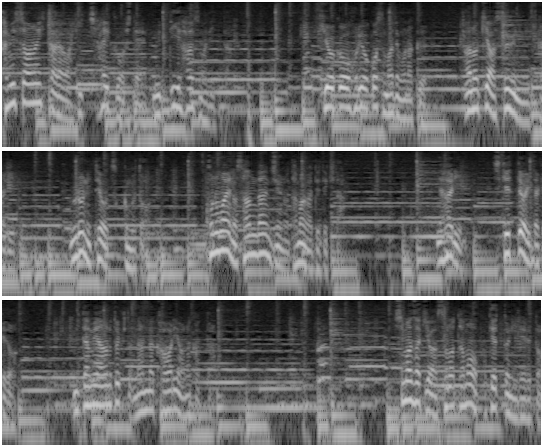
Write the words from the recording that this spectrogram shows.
上諏訪の駅からはヒッチハイクをしてウッディハウスまで行った。記憶を掘り起こすまでもなくあの木はすぐに見つかりうろに手を突っ込むとこの前の散弾銃の弾が出てきた。やはりしけってはいたけど見た目はあの時と何ら変わりはなかった。島崎はその弾をポケットに入れると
